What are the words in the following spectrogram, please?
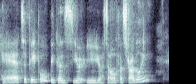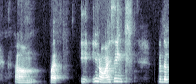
care to people because you you yourself are struggling. Um, but you know, I think for the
